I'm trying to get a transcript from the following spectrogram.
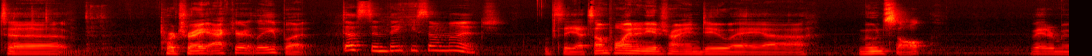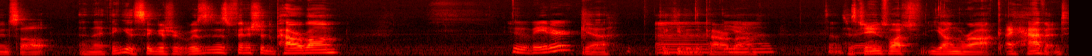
to portray accurately, but Dustin, thank you so much. let's see. At some point, I need to try and do a uh, moonsault, Vader moonsault, and I think his signature was his finisher the power bomb. Who, Vader? Yeah, I think he did the Uh, power yeah, bomb. Sounds Has right. James watched Young Rock? I haven't,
